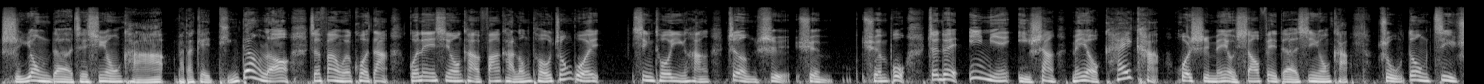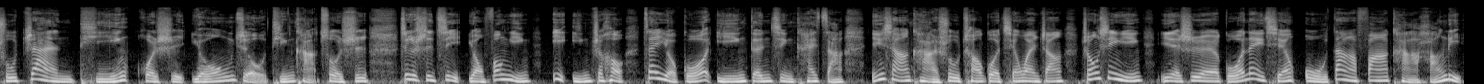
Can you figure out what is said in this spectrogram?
使用的这信用卡把它给停掉了哦。这范围扩大，国内信用卡发卡龙头中国信托银行正式宣布宣布，针对一年以上没有开卡或是没有消费的信用卡，主动寄出暂停或是永久停卡措施。这个是继永丰银、一银之后，再有国银跟进开闸，影响卡数超过千万张。中信银也是国内前五大发卡行里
